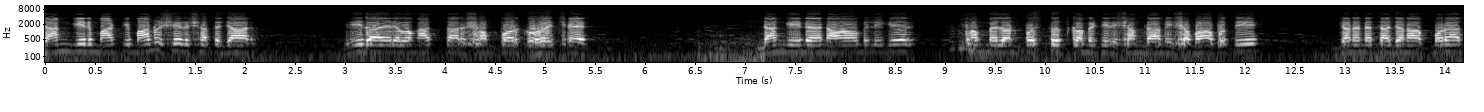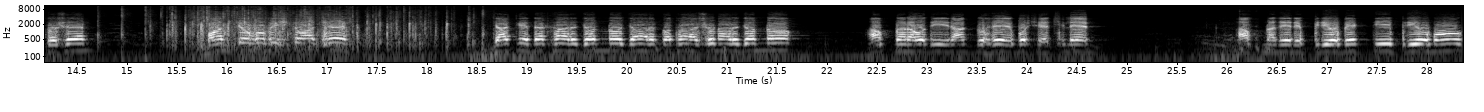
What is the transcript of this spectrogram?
ডাঙ্গির মাটি মানুষের সাথে যার হৃদয়ের এবং আত্মার সম্পর্ক হয়েছে। ডাঙ্গি আওয়ামী লীগের সম্মেলন প্রস্তুত কমিটির সংগ্রামী সভাপতি, জননেতা জনাব মোরাদ হোসেন, মঞ্চ ভবিষ্ঠ আছেন। যাকে দেখার জন্য, যার কথা শোনার জন্য আপনারা অধীর আগ্রহে বসেছিলেন। আপনাদের প্রিয় ব্যক্তি, প্রিয় মুখ,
